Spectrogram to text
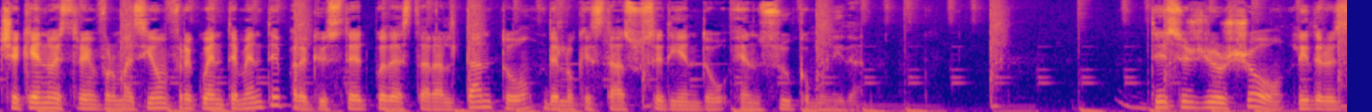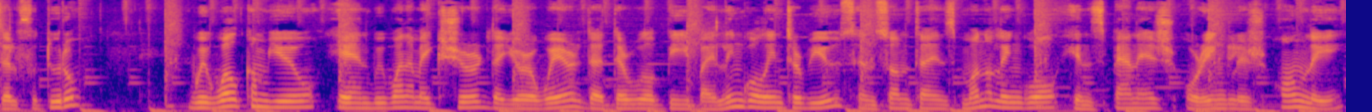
Cheque nuestra información frecuentemente para que usted pueda estar al tanto de lo que está sucediendo en su comunidad. This is your show, Líderes del Futuro. We welcome you and we want to make sure that you're aware that there will be bilingual interviews and sometimes monolingual in Spanish or English only.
